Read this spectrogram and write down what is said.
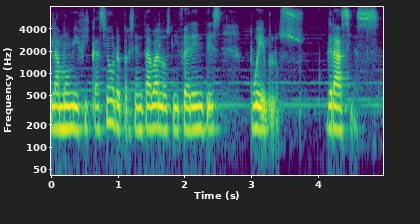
La momificación representaba los diferentes pueblos. Gracias.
